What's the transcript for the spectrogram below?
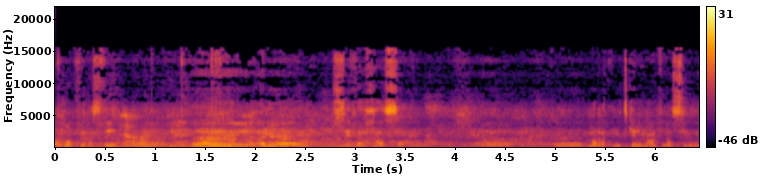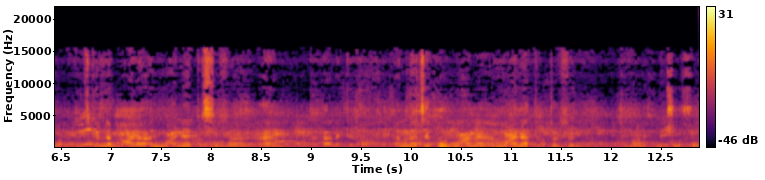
موضوع فلسطين. آه، أنا بصفة خاصة آه، آه، مرات نتكلم عن فلسطين ومرات نتكلم على المعاناة بصفة عامة ذلك. أما تكون معانا- معاناة الطفل كما راكم تشوفوا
